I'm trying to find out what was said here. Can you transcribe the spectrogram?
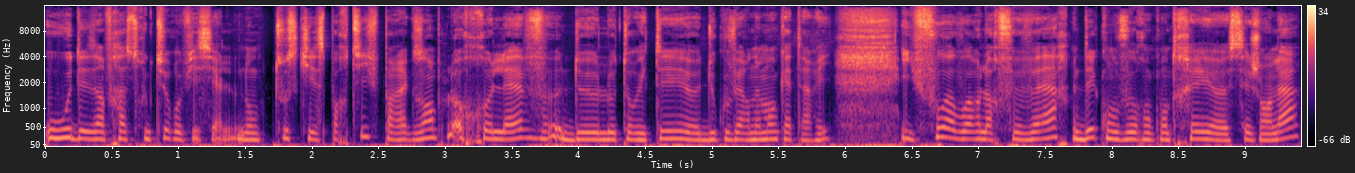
ou des infrastructures officielles. Donc tout ce qui est sportif, par exemple, relève de l'autorité euh, du gouvernement qatari. Il faut avoir leur feu vert dès qu'on veut rencontrer euh, ces gens-là.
